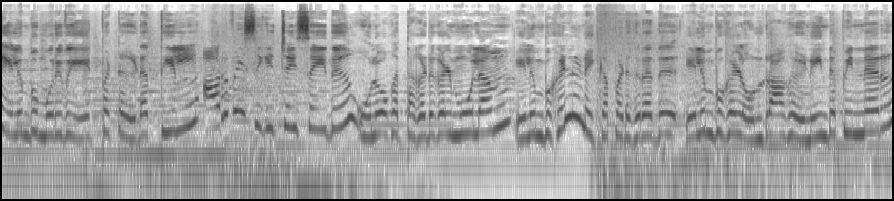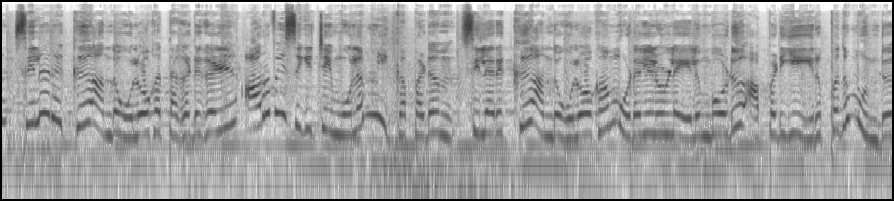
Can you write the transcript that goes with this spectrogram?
எலும்பு முறிவு ஏற்பட்ட இடத்தில் அறுவை சிகிச்சை செய்து உலோக தகடுகள் மூலம் எலும்புகள் இணைக்கப்படுகிறது. எலும்புகள் ஒன்றாக இணைந்த பின்னர் சிலருக்கு அந்த உலோக தகடுகள் அறுவை சிகிச்சை மூலம் நீக்கப்படும். சிலருக்கு அந்த உலோகம் உடலில் உள்ள எலும்போடு அப்படியே இருப்பதும் உண்டு.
